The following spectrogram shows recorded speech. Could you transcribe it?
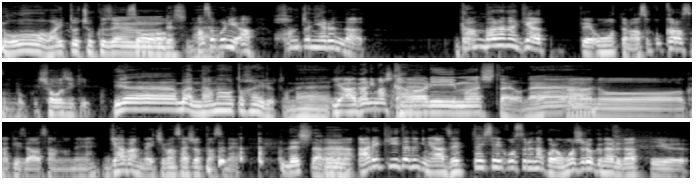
おお割と直前ですね。あそこにあ本当にやるんだ。頑張らなきゃって思ったのあそこからっすもん僕正直。いやーまあ生音入るとねいや上がりましたね。変わりましたよね。あのー柿澤さんのねギャバンが一番最初だったっすね、でしたね、うん、あれ聞いた時にあ絶対成功するなこれ面白くなるなっていう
